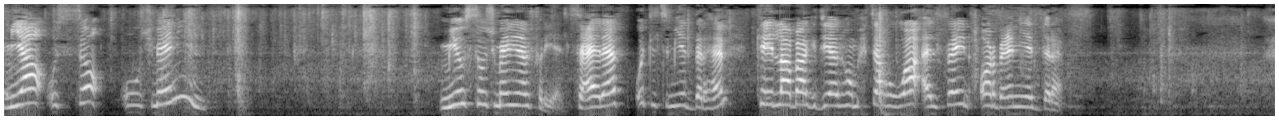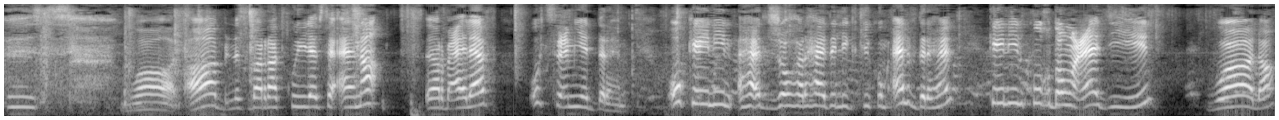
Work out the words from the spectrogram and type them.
186 186 ألف ريال. 9300 درهم. كاين لاباك ديالهم حتى هو 2400 درهم. voilà. بالنسبة للراتكو اللي لابسة أنا 4900 درهم. وكاينين هاد الجوهر هذا اللي قلت لكم 1000 درهم. كاينين cordon عاديين. voilà.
